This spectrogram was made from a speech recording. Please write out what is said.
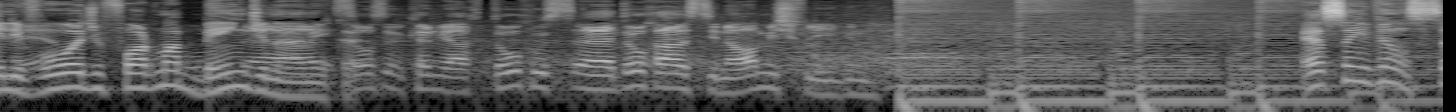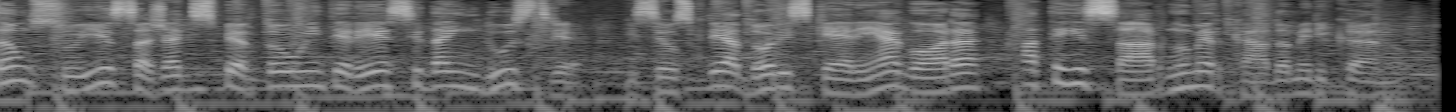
ele voa de forma bem dinâmica. Essa invenção suíça já despertou o interesse da indústria e seus criadores querem agora aterrissar no mercado americano.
